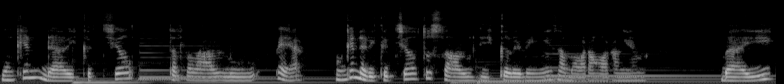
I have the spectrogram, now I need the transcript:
mungkin dari kecil terlalu apa ya mungkin dari kecil tuh selalu dikelilingi sama orang-orang yang baik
